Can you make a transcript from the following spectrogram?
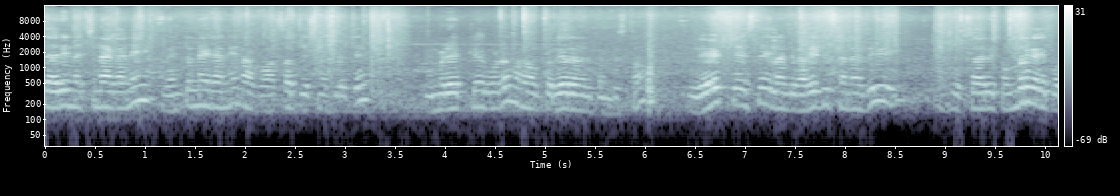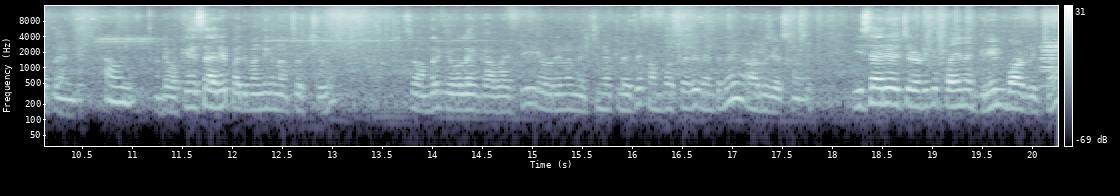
శారీ నచ్చినా కానీ వెంటనే కానీ నాకు వాట్సాప్ చేసినట్లయితే ఇమ్మీడియట్లీ కూడా మనం కొరియర్ అనేది పంపిస్తాం. లేట్ చేస్తే ఇలాంటి వెరైటీస్ అనేది ఒకసారి తొందరగా అయిపోతాయండి. అంటే ఒకేసారి పది మందికి నచ్చచ్చు. సో అందరికి ఇవ్వలేం కాబట్టి ఎవరైనా నచ్చినట్లయితే కంపల్సరీ వెంటనే ఆర్డర్ చేసుకోండి. ఈ శారీ వచ్చేటప్పటికి పైన గ్రీన్ బార్డర్ ఇచ్చాం.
